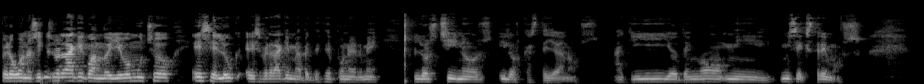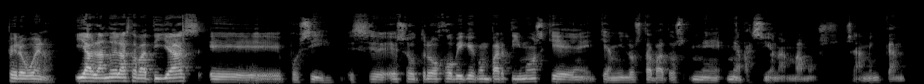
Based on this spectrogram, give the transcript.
Pero bueno, sí que es verdad que cuando llevo mucho ese look, es verdad que me apetece ponerme los chinos y los castellanos. Aquí yo tengo mi, mis extremos. Pero bueno, y hablando de las zapatillas, eh, pues sí, es, otro hobby que compartimos que, que a mí los zapatos me, me, apasionan, vamos, o sea, me encanta.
